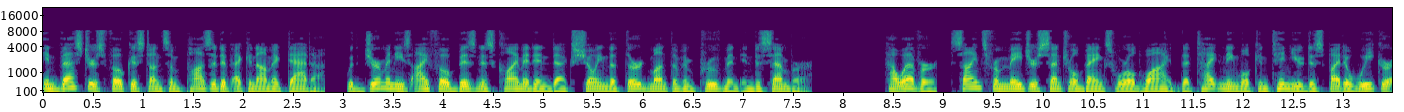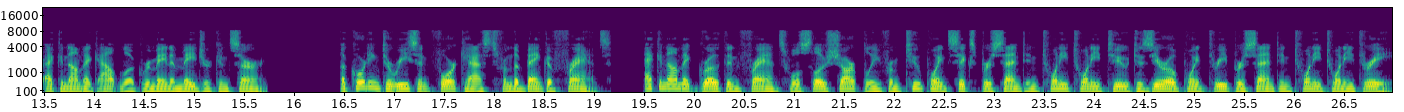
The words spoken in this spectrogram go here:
Investors focused on some positive economic data, with Germany's IFO Business Climate Index showing the third month of improvement in December. However, signs from major central banks worldwide that tightening will continue despite a weaker economic outlook remain a major concern. According to recent forecasts from the Bank of France, Economic growth in France will slow sharply from 2.6% in 2022 to 0.3% in 2023.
